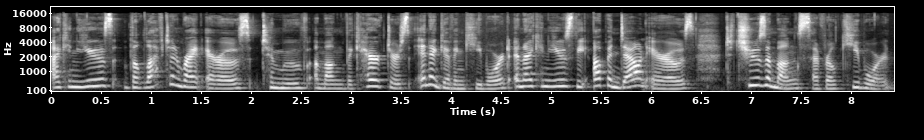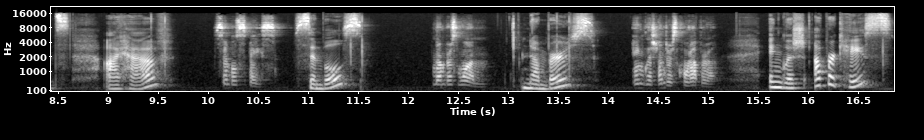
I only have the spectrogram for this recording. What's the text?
I can use the left and right arrows to move among the characters in a given keyboard, and I can use the up and down arrows to choose among several keyboards. I have symbol space, symbols, numbers one, numbers, English underscore opera, English uppercase,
